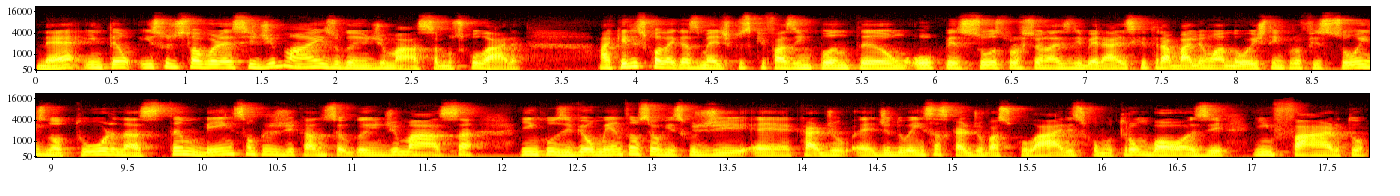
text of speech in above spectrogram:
né? Então isso desfavorece demais o ganho de massa muscular. Aqueles colegas médicos que fazem plantão ou pessoas profissionais liberais que trabalham à noite, têm profissões noturnas, também são prejudicados no seu ganho de massa, inclusive aumentam seu risco de, é, cardio, é, de doenças cardiovasculares, como trombose, infarto,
